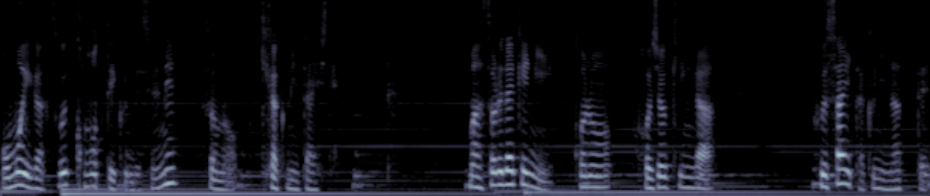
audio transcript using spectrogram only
思いがすごいこもっていくんですよねその企画に対して。まあそれだけにこの補助金が不採択になって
